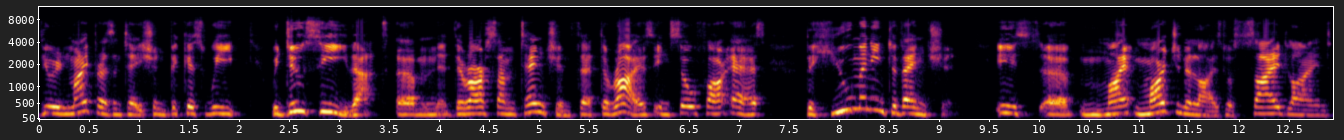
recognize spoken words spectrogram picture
during my presentation because we we do see that um, there are some tensions that arise insofar as the human intervention is uh, marginalized or sidelined,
